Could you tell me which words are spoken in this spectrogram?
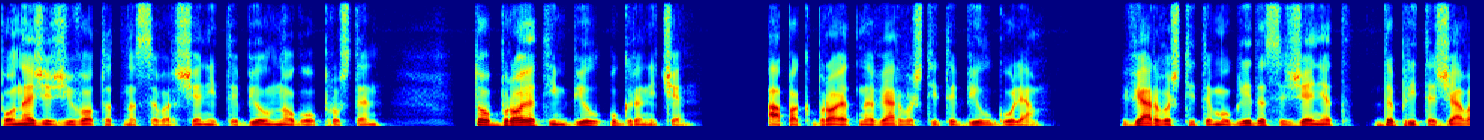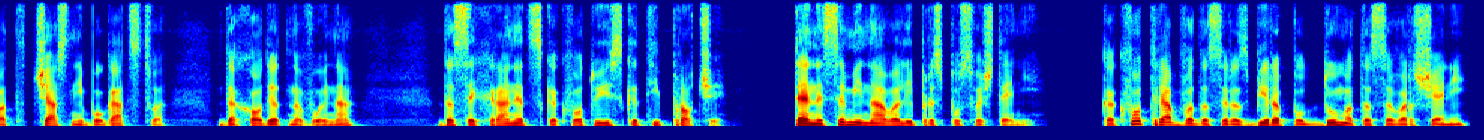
Понеже животът на съвършените бил много опростен, то броят им бил ограничен. А пък броят на вярващите бил голям. Вярващите могли да се женят, да притежават частни богатства, да ходят на война, да се хранят с каквото искат и проче. Те не са минавали през посвещение. Какво трябва да се разбира под думата съвършени,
